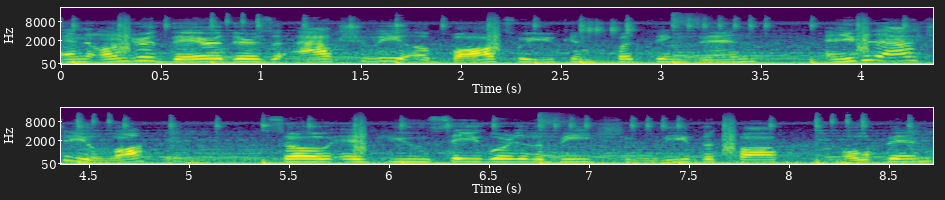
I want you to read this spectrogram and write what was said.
and under there, there's actually a box where you can put things in, and you can actually lock it. So if you say you go to the beach, you leave the top open,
